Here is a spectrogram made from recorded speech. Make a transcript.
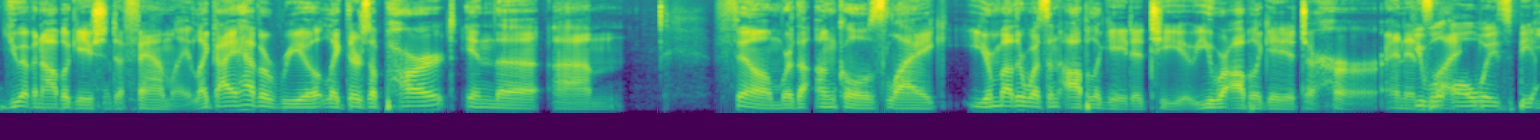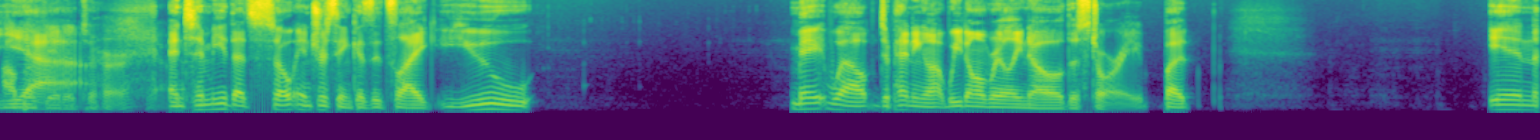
you have an obligation to family. Like I have a real like there's a part in the um, film where the uncle's like your mother wasn't obligated to you, you were obligated to her, and it's you will like, always be obligated Yeah. to her Yeah. and to me, that's so interesting because it's like you may, well, depending on, we don't really know the story, but in,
